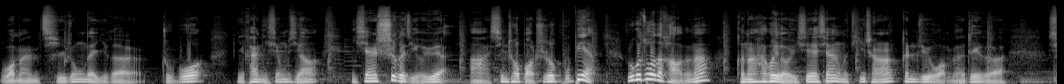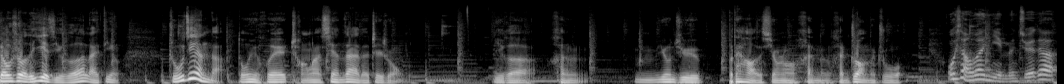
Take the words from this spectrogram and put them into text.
我们其中的一个主播，你看你行不行？你先试个几个月啊，薪酬保持都不变。如果做得好的呢，可能还会有一些相应的提成，根据我们的这个销售的业绩额来定。逐渐的，董宇辉成了现在的这种一个很，嗯，用句不太好的形容，很很壮的猪。我想问你们，觉得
